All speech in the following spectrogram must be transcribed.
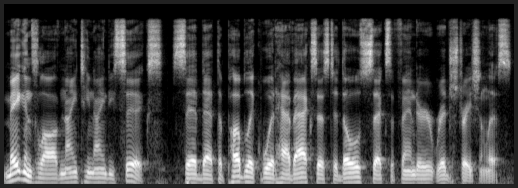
Megan's Law of 1996 said that the public would have access to those sex offender registration lists.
